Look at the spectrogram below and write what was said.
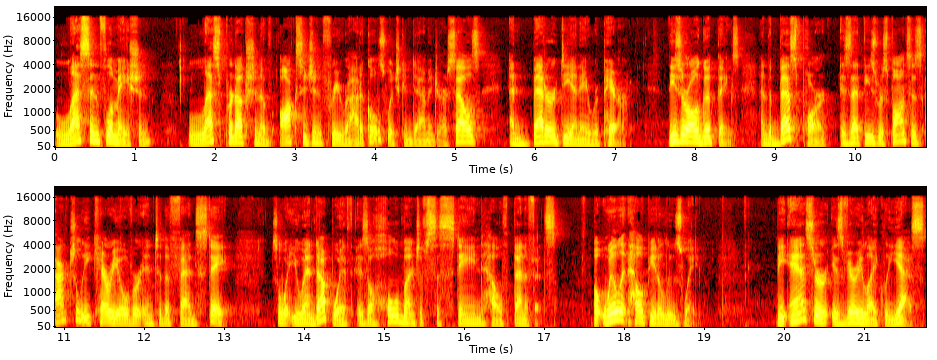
less inflammation, less production of oxygen-free radicals, which can damage our cells, and better DNA repair. These are all good things. And the best part is that these responses actually carry over into the fed state. So what you end up with is a whole bunch of sustained health benefits. But will it help you to lose weight? The answer is very likely yes.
